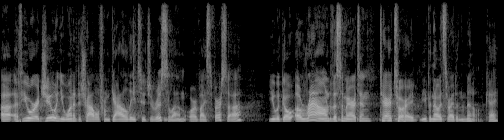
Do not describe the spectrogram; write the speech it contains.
uh, if you were a Jew and you wanted to travel from Galilee to Jerusalem, or vice versa, you would go around the Samaritan territory, even though it's right in the middle, okay?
